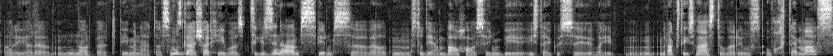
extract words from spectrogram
arī ar Norbertu pieminētu esam uzgājuši arhīvos. Cik ir zināms, pirms vēl studijām Bauhaus viņa bija izteikusi vai rakstījusi vēstuli arī uz Uhtemas,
